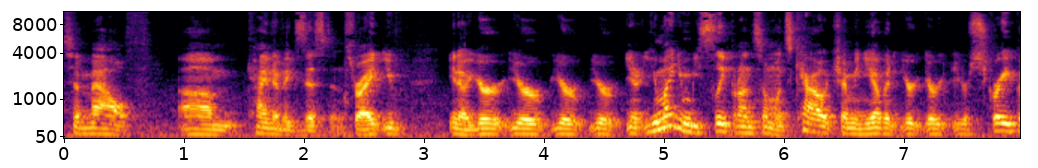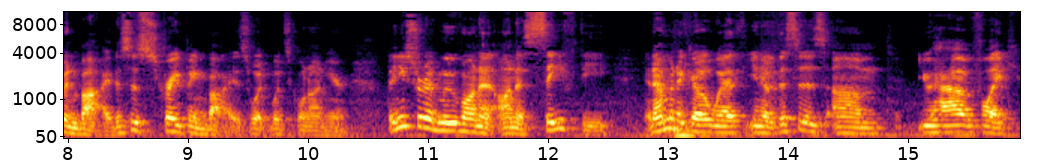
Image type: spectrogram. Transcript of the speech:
to mouth um, kind of existence, right? You you know you're you're you're you're you know you might even be sleeping on someone's couch. I mean, you haven't you're you're you're scraping by. This is scraping by is what what's going on here. Then you sort of move on a on a safety, and I'm going to go with you know this is um, you have like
